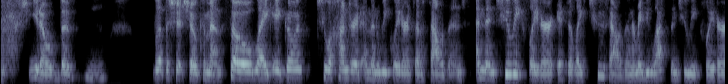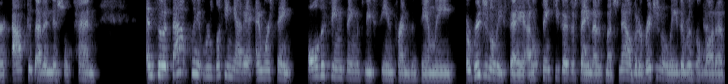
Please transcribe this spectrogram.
you know, the mm-hmm let the shit show commence. So like it goes to a hundred and then a week later it's at a thousand. And then two weeks later it's at like two thousand or maybe less than two weeks later after that initial 10. And so at that point we're looking at it and we're saying all the same things we've seen friends and family originally say. I don't think you guys are saying that as much now, but originally there was a yeah. lot of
